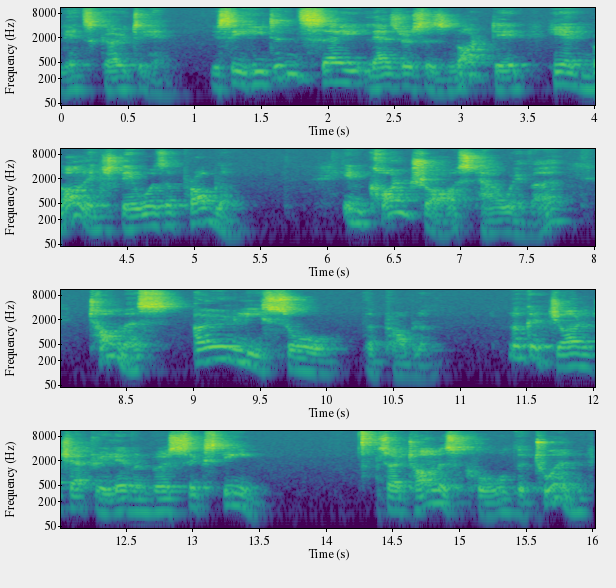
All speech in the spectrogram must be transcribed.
Let's go to him. You see, he didn't say Lazarus is not dead, he acknowledged there was a problem. In contrast, however, Thomas only saw the problem. Look at John chapter 11, verse 16. So Thomas, called the twin,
